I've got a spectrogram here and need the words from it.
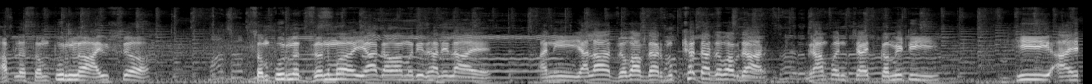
आपलं संपूर्ण आयुष्य संपूर्ण जन्म या गावामध्ये झालेला आहे. आणि याला जबाबदार मुख्यतः जबाबदार ग्रामपंचायत कमिटी ही आहे.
